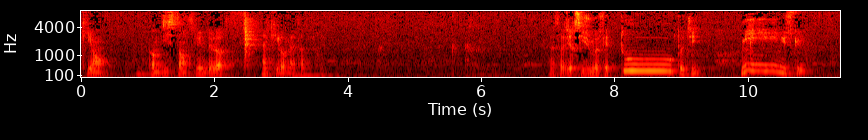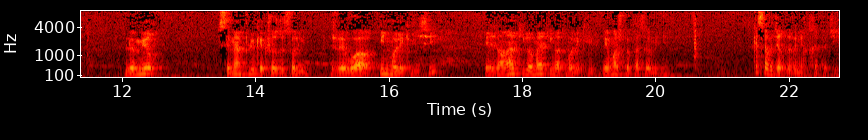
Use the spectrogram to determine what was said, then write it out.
qui ont comme distance l'une de l'autre un kilomètre à peu près. Ça veut dire si je me fais tout petit, minuscule, le mur, c'est même plus quelque chose de solide. Je vais voir une molécule ici, et dans un kilomètre, une autre molécule. Et moi, je peux passer au milieu. Qu'est-ce que ça veut dire devenir très petit?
